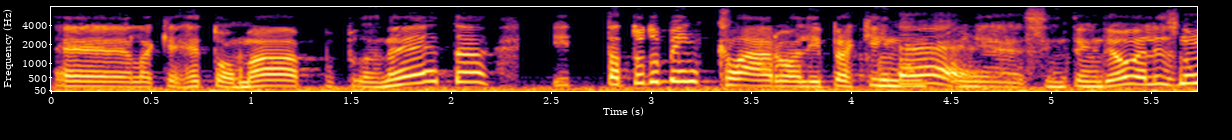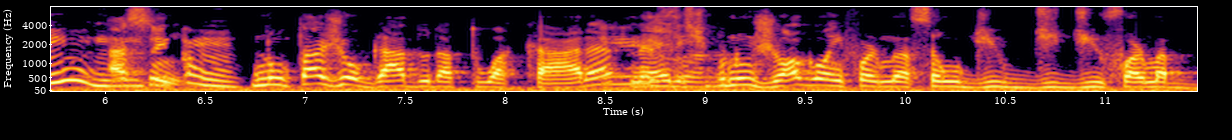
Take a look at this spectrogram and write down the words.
é, ela quer retomar pro planeta, e tá tudo bem claro ali pra quem não É. conhece, entendeu? Eles não, não Assim. Não tá jogado na tua cara, né? Eles tipo, não jogam a informação de, de, de forma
